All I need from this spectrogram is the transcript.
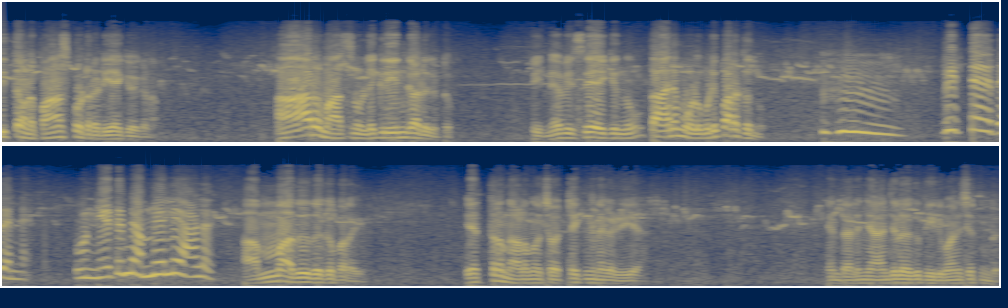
ഇത്തവണ പാസ്പോർട്ട് റെഡിയാക്കി വെക്കണം. ആറു മാസത്തിനുള്ളിൽ ഗ്രീൻ കാർഡ് കിട്ടും. പിന്നെ വിസ അയക്കുന്നു താനും മോളും കൂടി പറക്കുന്നു. വിട്ടത് തന്നെ. ഉണ്ണിയേട്ടന്റെ അമ്മയല്ലേ ആൾ? അമ്മ അത് ഇതൊക്കെ പറയും. എത്ര നാളെന്ന് വെച്ചാൽ ഒറ്റയ്ക്ക് ഇങ്ങനെ കഴിയാ? എന്തായാലും ഞാൻ ചിലതൊക്കെ തീരുമാനിച്ചിട്ടുണ്ട്.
